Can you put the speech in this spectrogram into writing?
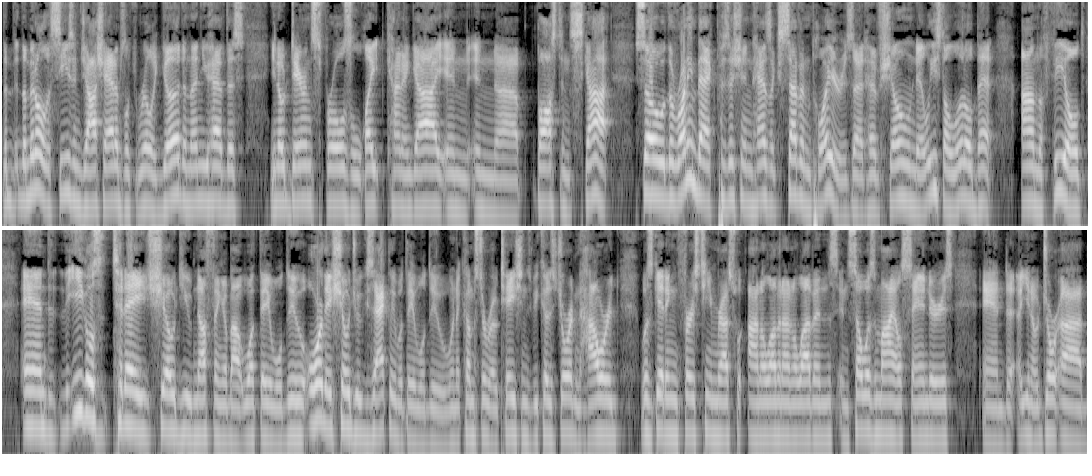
The, the middle of the season, Josh Adams looked really good, and then you have this, you know, Darren Sproles light kind of guy in, in uh, Boston Scott. So the running back position has like seven players that have shown at least a little bit on the field. And the Eagles today showed you nothing about what they will do, or they showed you exactly what they will do when it comes to rotations because Jordan Howard was getting first team reps on 11 on 11s, and so was Miles Sanders. And, uh, you know, uh,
